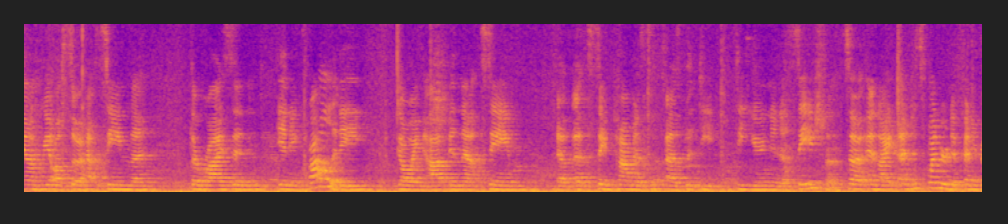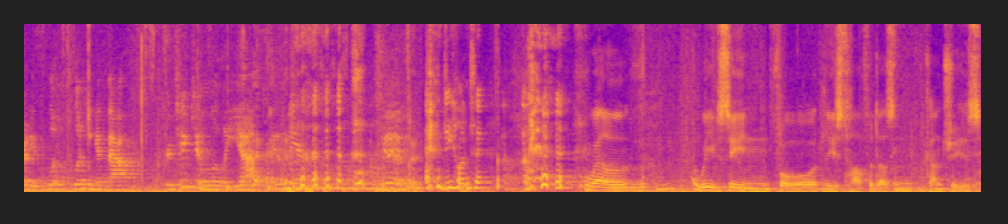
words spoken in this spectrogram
And we also have seen the, the rise in inequality going up in that same at, at the same time as, as the de- deunionization. So, and I, I just wondered if anybody's loo- looking at that particularly, yes. in there. Good. Do you want to? Well, th- we've seen for at least half a dozen countries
